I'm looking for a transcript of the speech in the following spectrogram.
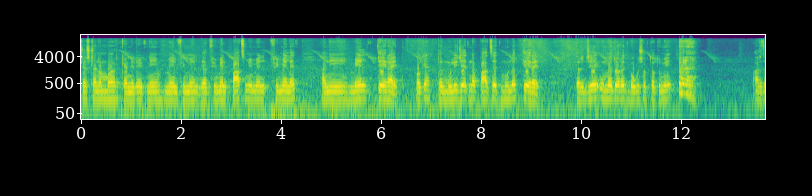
chest number candidate name male female यात फिमेल पाच मेमेल फिमेल आहेत आणि मेल तेरा आहेत. ओके तर मुली जे आहेत ना पाच आहेत मुलं तेरा आहेत. तर जे उमेदवार आहेत बघू शकता तुम्ही. अर्ज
